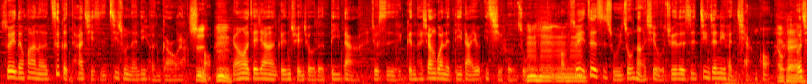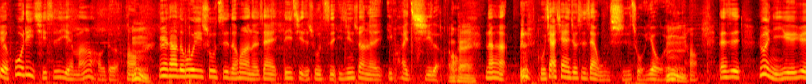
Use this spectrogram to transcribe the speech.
所以的话呢，这个它其实技术能力很高啦，是，嗯，然后再加上跟全球的第一大，就是跟它相关的第一大又一起合作，嗯。嗯嗯，所以这是属于中长线，我觉得是竞争力很强哈。OK，而且获利其实也蛮好的哈。嗯，因为它的获利数字的话呢，在第一季的数字已经赚了一块七了。OK，那 股价现在就是在五十左右而已哈。但是如果你一个月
